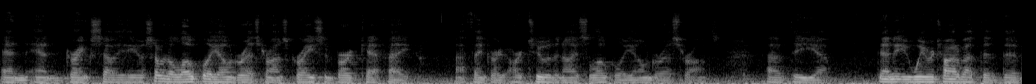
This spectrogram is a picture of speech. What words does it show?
and and drinks. So you know, some of the locally owned restaurants, Grace and Bird Cafe, I think are, are two of the nice locally owned restaurants. Uh, the uh, then we were talking about the, the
